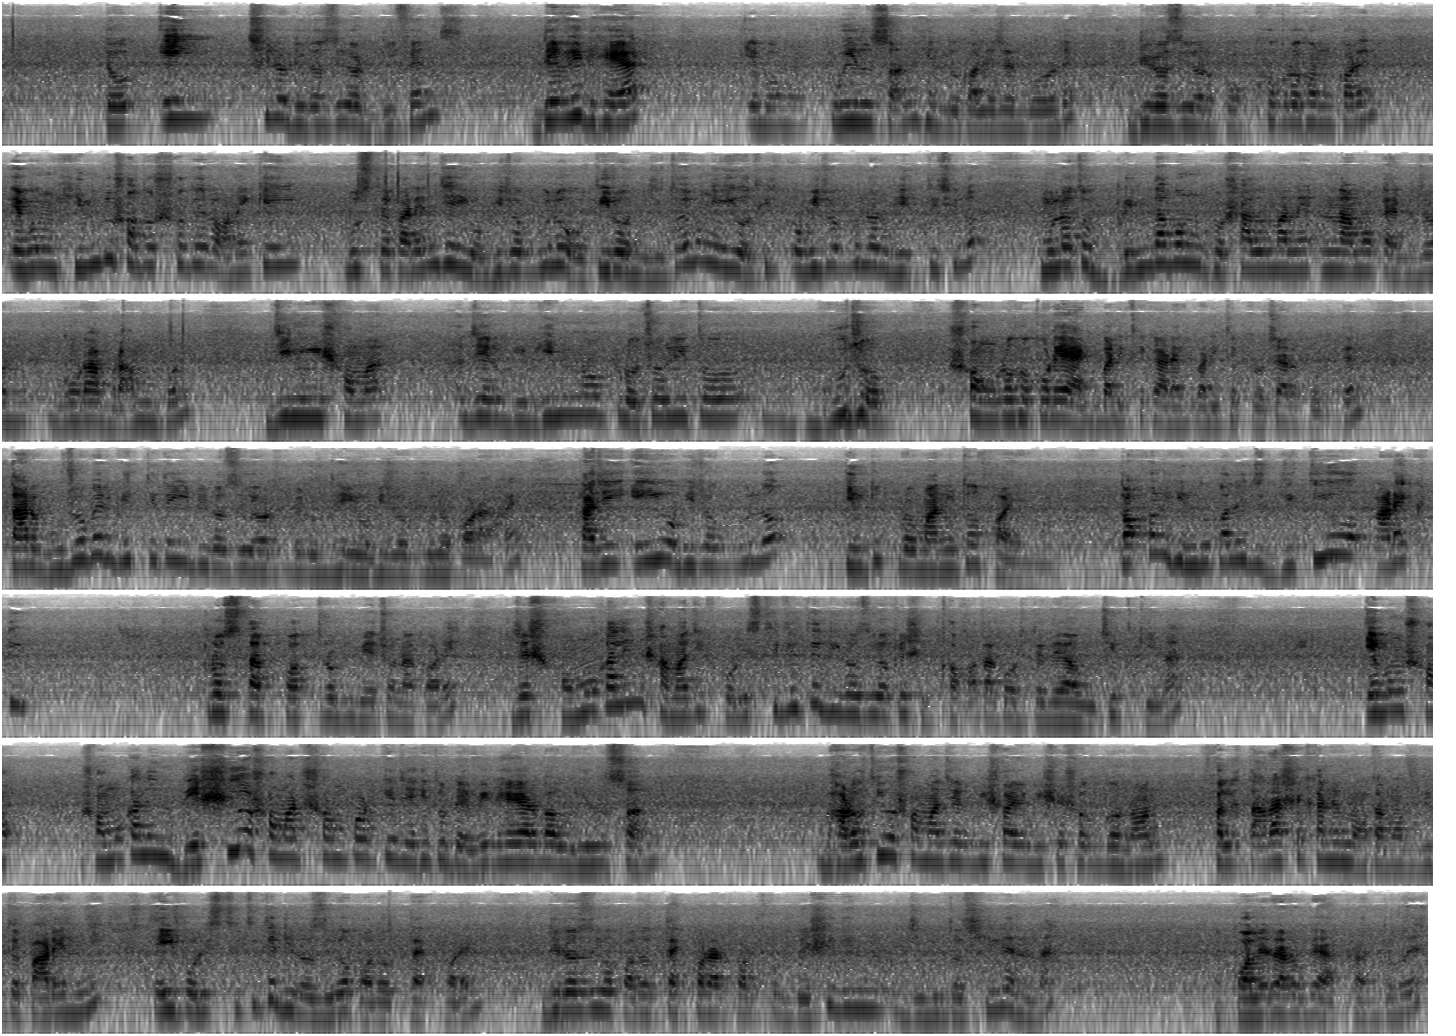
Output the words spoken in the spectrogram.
তো এই ছিল ডিরোজিওর ডিফেন্স। ডেভিড হেয়ার এবং উইলসন হিন্দু কলেজের বোর্ডে ডিরোজিওর পক্ষ গ্রহণ করেন এবং হিন্দু সদস্যদের অনেকেই বুঝতে পারেন যে এই অভিযোগগুলো অতিরঞ্জিত এবং এই অভিযোগগুলোর ভিত্তি ছিল মূলত বৃন্দাবন ঘোষাল মানে নামক একজন গোড়া ব্রাহ্মণ যিনি সমাজের বিভিন্ন প্রচলিত গুজব সংগ্রহ করে এক বাড়ি থেকে আরেক বাড়িতে প্রচার করতেন। তার গুজবের ভিত্তিতেই ডিরোজিওর বিরুদ্ধে এই অভিযোগগুলো করা হয়। কাজেই এই অভিযোগগুলো কিন্তু প্রমাণিত হয়নি। তখন হিন্দু কলেজ দ্বিতীয় আরেকটি প্রস্তাবপত্র বিবেচনা করে যে সমকালীন সামাজিক পরিস্থিতিতে ডিরোজিওকে শিক্ষকতা করতে দেওয়া উচিত কিনা এবং সমকালীন দেশীয় সমাজ সম্পর্কে যেহেতু ডেভিড হেয়ার বা উইলসন ভারতীয় সমাজের বিষয়ে বিশেষজ্ঞ নন, ফলে তারা সেখানে মতামত দিতে পারেননি। এই পরিস্থিতিতে ডিরোজিও পদত্যাগ করেন। ডিরোজিও পদত্যাগ করার পর খুব বেশি দিন জীবিত ছিলেন না। কলেরা রোগে আক্রান্ত হয়ে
